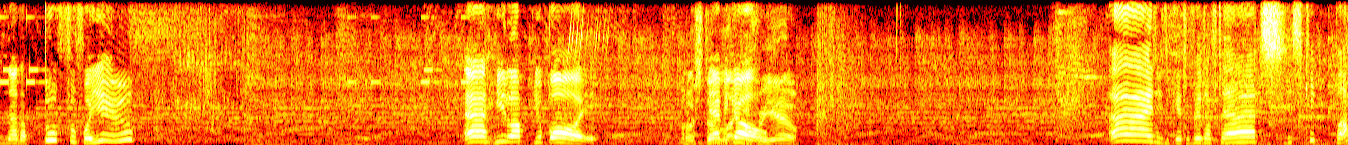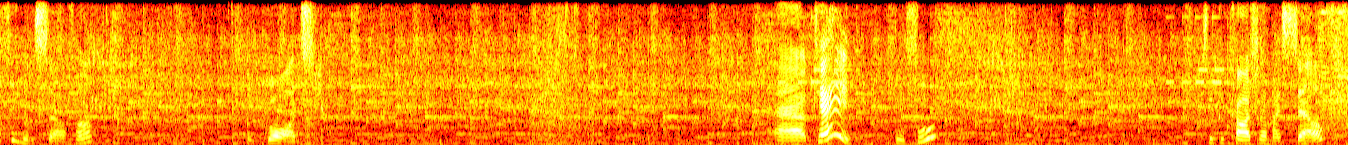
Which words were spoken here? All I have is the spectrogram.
Another Bufu for you. Uh, heal up your boy. Most There we go. for you. I need to get rid of that. He's keep buffing himself, huh? Oh god. Okay. Bufu. on myself.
